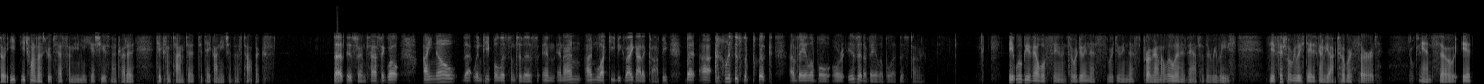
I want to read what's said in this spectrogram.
So each each one of those groups has some unique issues, and I try to take some time to to take on each of those topics. That is fantastic. Well, I know that when people listen to this, and and I'm I'm lucky because I got a copy. But uh, when is the book available, or is it available at this time? It will be available soon. So we're doing this. We're doing this program a little in advance of the release. The official release date is going to be October 3rd. Okay. And so it's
